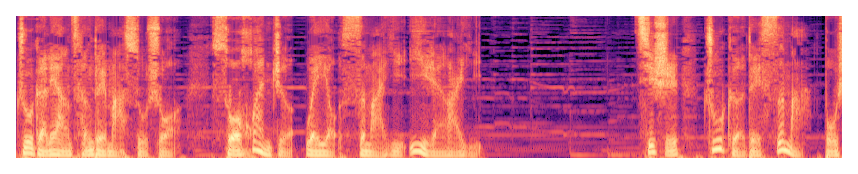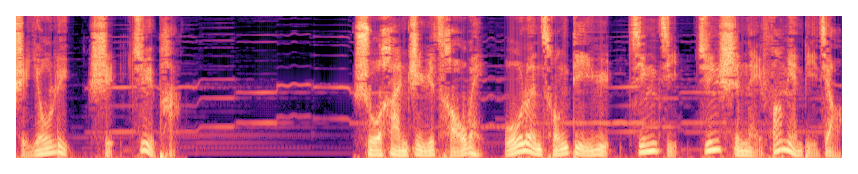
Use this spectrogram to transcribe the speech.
诸葛亮曾对马谡说：“所患者唯有司马懿一人而已。”其实，诸葛对司马不是忧虑，是惧怕。蜀汉之于曹魏。无论从地域、经济、军事哪方面比较，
